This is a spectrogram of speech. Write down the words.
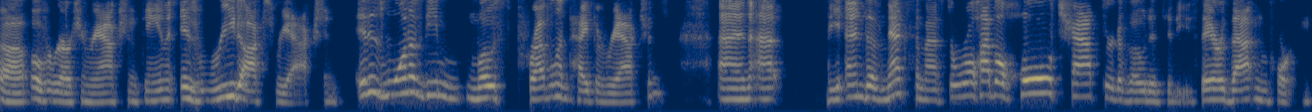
uh, overarching reaction theme is redox reaction. It is one of the most prevalent type of reactions. And at the end of next semester, we'll have a whole chapter devoted to these. They are that important.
